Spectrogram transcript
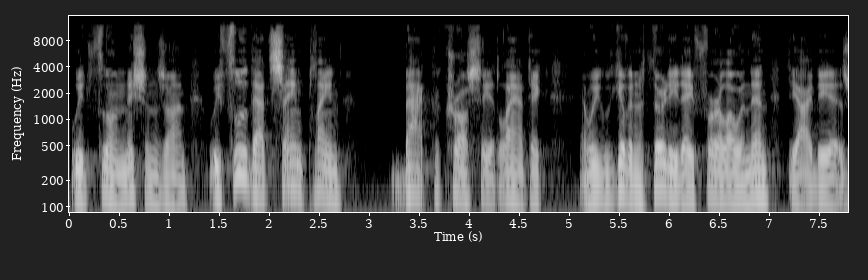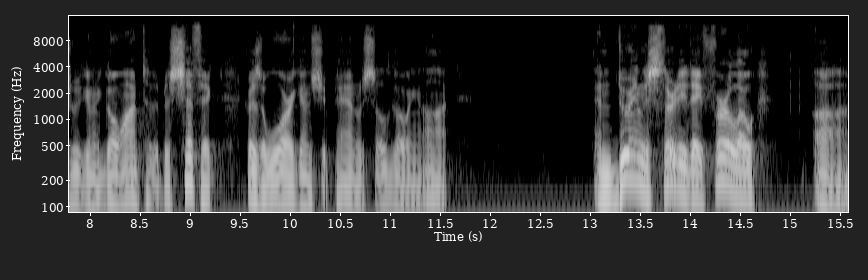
we'd flown missions on. We flew that same plane back across the Atlantic, and we were given a 30 day furlough. And then the idea is we are going to go on to the Pacific because the war against Japan was still going on. And during this 30 day furlough, uh,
